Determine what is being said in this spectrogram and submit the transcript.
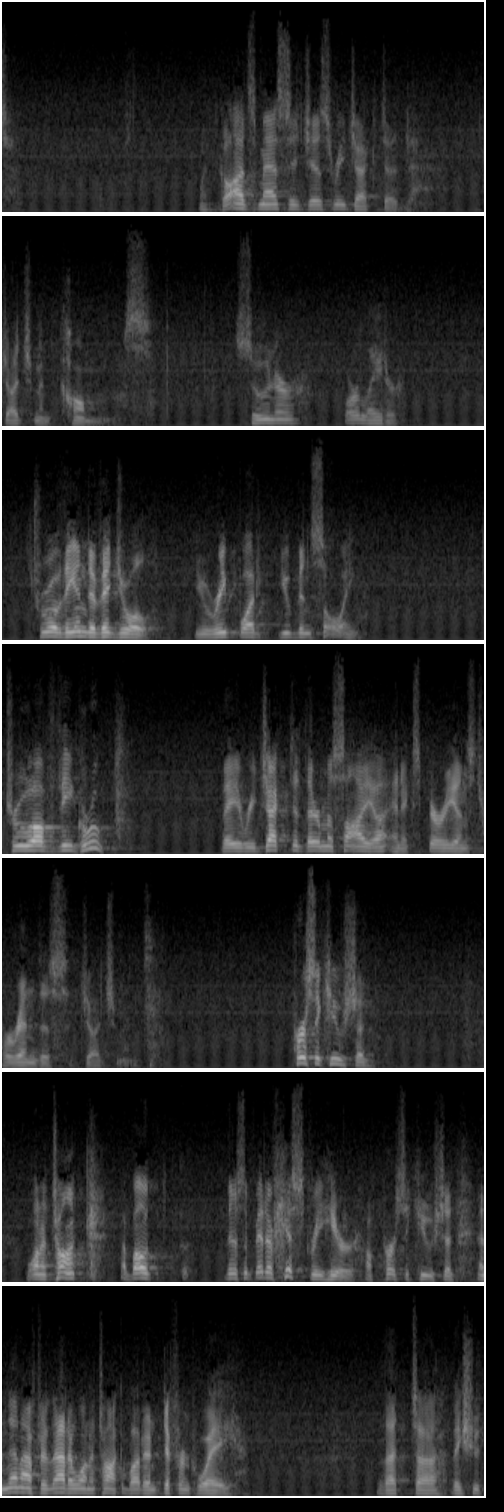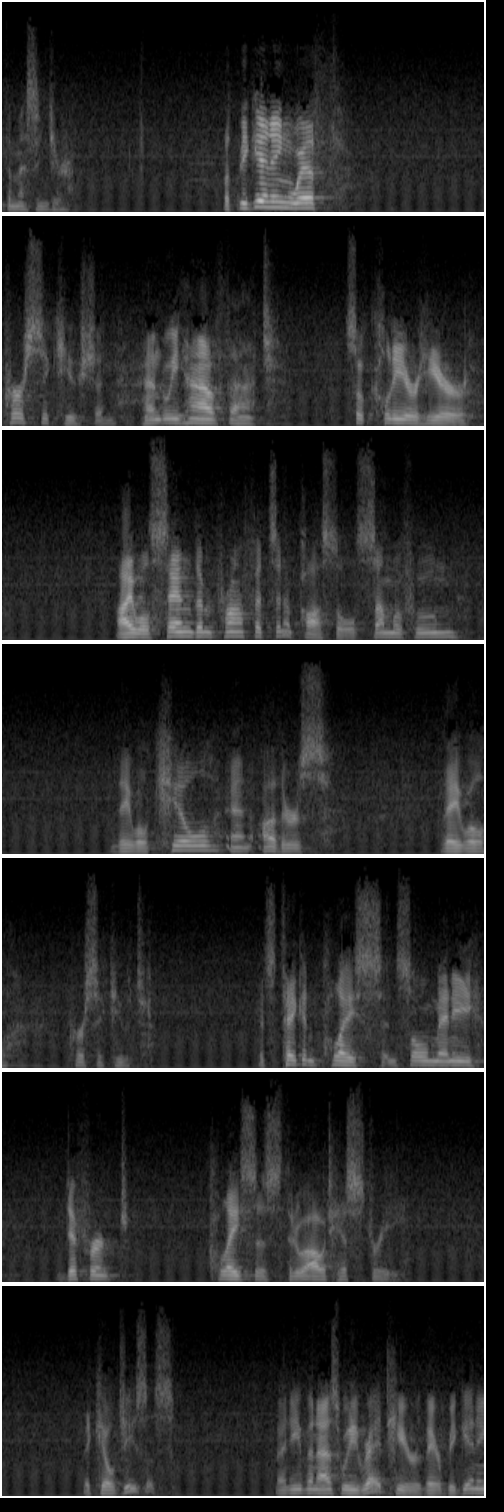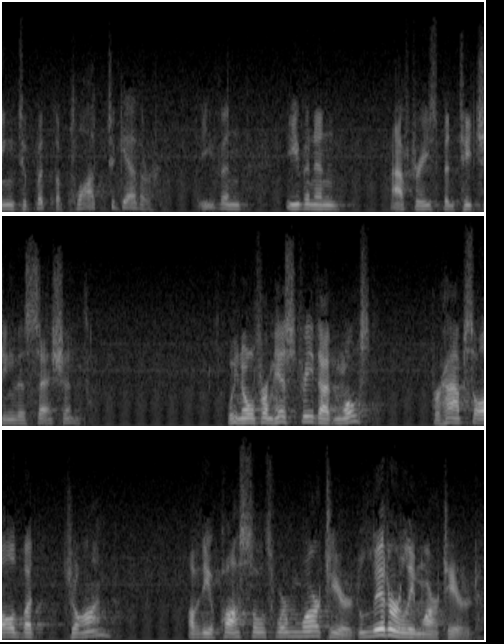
When God's message is rejected, judgment comes sooner or later. True of the individual, you reap what you've been sowing. True of the group, they rejected their Messiah and experienced horrendous judgment. Persecution. I want to talk about, there's a bit of history here of persecution, and then after that, I want to talk about a different way that uh, they shoot the messenger. But beginning with persecution, and we have that so clear here I will send them prophets and apostles, some of whom they will kill, and others they will persecute. It's taken place in so many different places throughout history. They killed Jesus. And even as we read here, they're beginning to put the plot together, even, even in, after he's been teaching this session. We know from history that most, perhaps all but John, of the apostles were martyred, literally martyred.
